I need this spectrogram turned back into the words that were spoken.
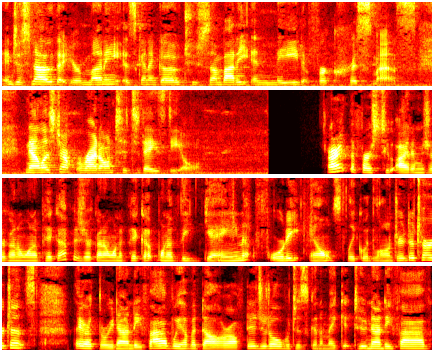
And just know that your money is going to go to somebody in need for Christmas. Now let's jump right on to today's deal. All right, the first two items you're going to want to pick up is you're going to want to pick up one of the Gain 40 ounce liquid laundry detergents. They are $3.95. We have a dollar off digital, which is going to make it $2.95.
